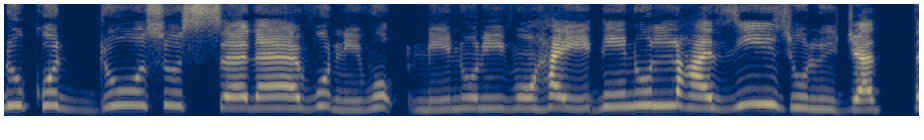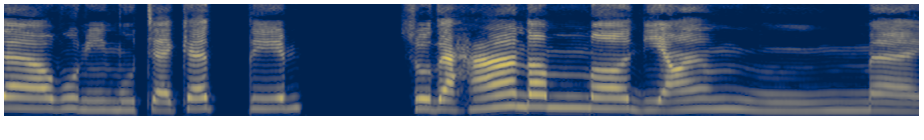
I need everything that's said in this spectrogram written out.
القدوس السلام المؤمن المهيمن العزيز الجبار المتكبر. سبحان الله عما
